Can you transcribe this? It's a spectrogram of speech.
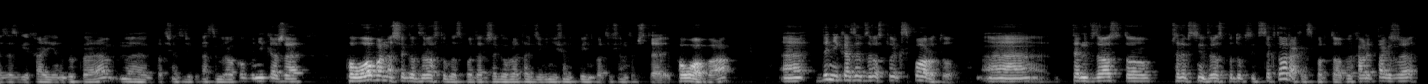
ze SGH i NBP w 2019 roku, wynika, że połowa naszego wzrostu gospodarczego w latach 95-2004, połowa, e, wynika ze wzrostu eksportu. E, ten wzrost to przede wszystkim wzrost produkcji w sektorach eksportowych, ale także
